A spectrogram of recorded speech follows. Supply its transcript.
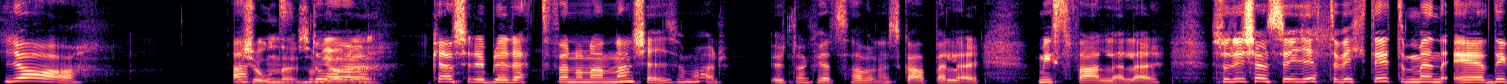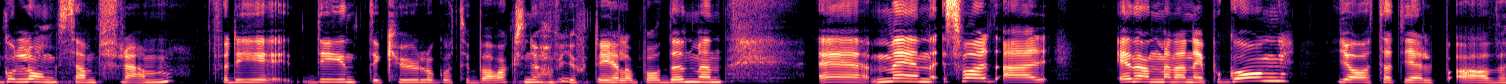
ja. Personer som då gör det. kanske det blir rätt för någon annan tjej som har utomkvedshavandeskap eller missfall. Eller. Så det känns ju jätteviktigt, men eh, det går långsamt fram. För det, det är inte kul att gå tillbaka. Nu har vi gjort det hela podden. Men, eh, men svaret är en anmälan är på gång. Jag har tagit hjälp av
